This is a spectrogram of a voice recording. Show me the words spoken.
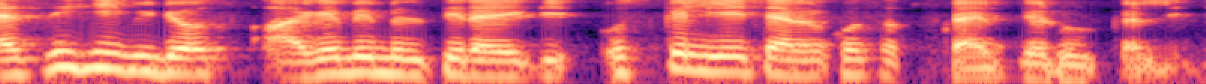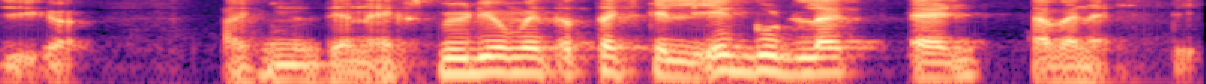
ऐसी ही वीडियोस आगे भी मिलती रहेगी। उसके लिए चैनल को सब्सक्राइब ज़रूर कर लीजिएगा। आगे मिलते हैं नेक्स्ट वीडियो में, तब तक के लिए good luck and have a nice day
